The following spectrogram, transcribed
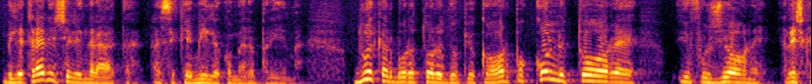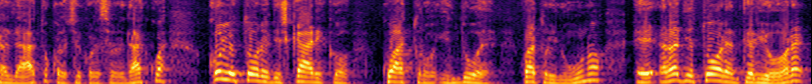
1013 cilindrata anziché 1000 come era prima, due carburatori doppio corpo, collettore infusione riscaldato con la circolazione d'acqua, collettore di scarico 4 in 2 4 in 1, eh, radiatore anteriore,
